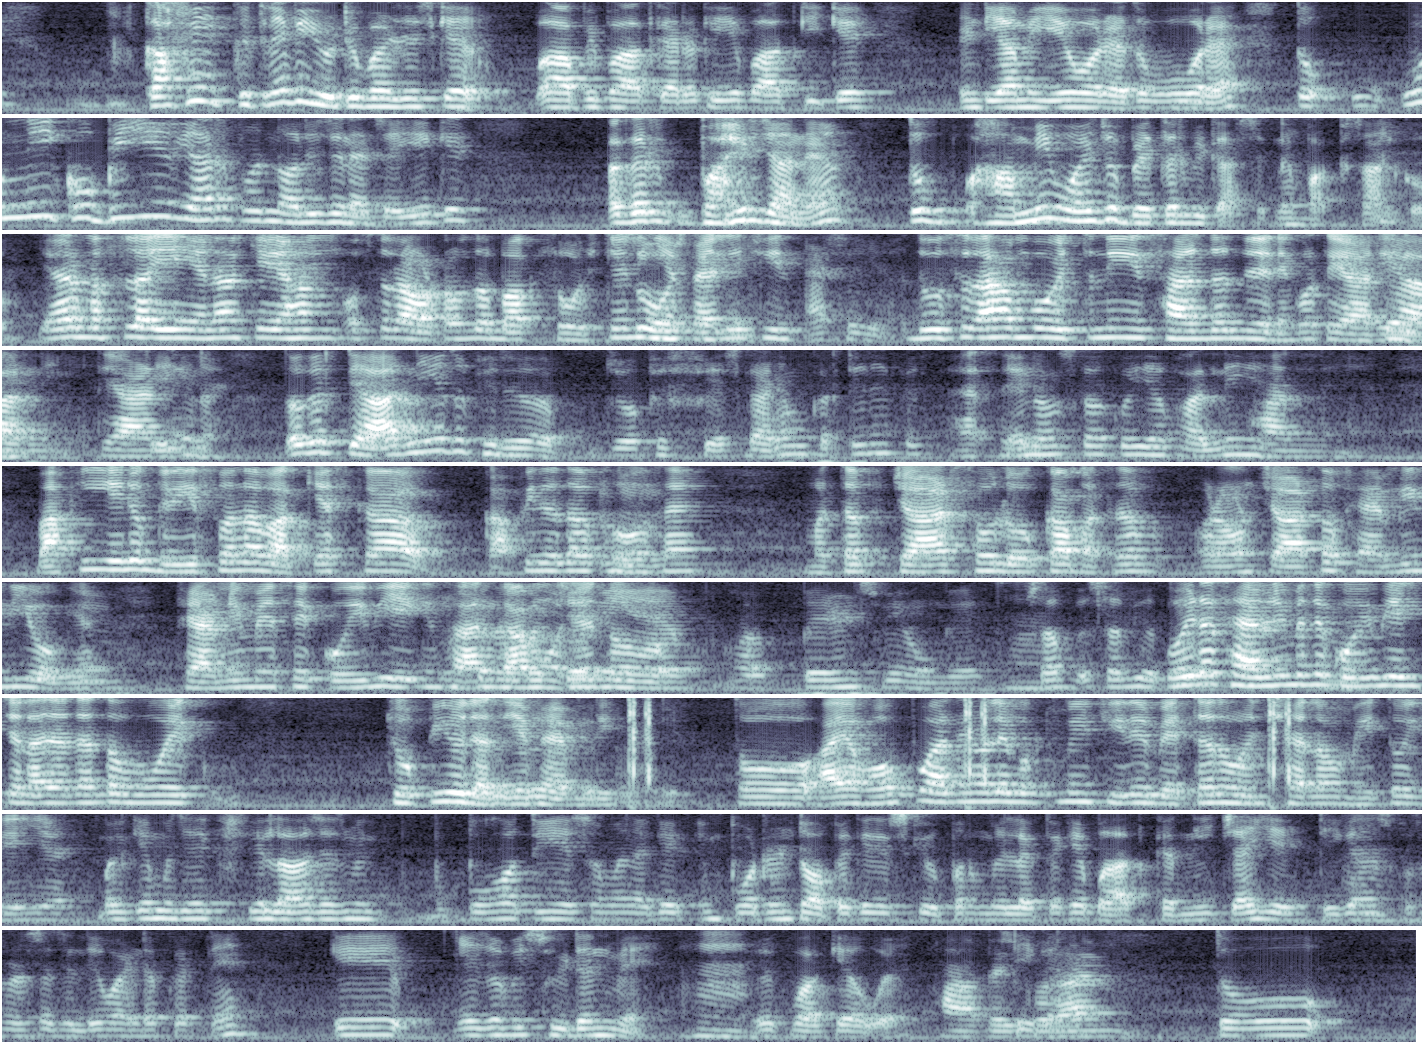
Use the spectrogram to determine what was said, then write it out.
کافی کتنے بھی یوٹیوبر جس کے آپ بھی بات کر رہے ہو کہ یہ بات کی کہ انڈیا میں یہ ہو رہا ہے تو وہ ہو رہا ہے۔ تو انہیں کو بھی یار نالج دینا چاہیے کہ اگر باہر جانا ہے تو ہم ہی وہ ہیں جو بہتر بھی کر سکتے ہیں پاکستان کو۔ یار مسئلہ یہ ہے نا کہ ہم اس طرح آؤٹ آف دا باکس سوچتے نہیں ہیں پہلی چیز ایسے ہی ہے۔ دوسرا ہم وہ اتنی سر درد لینے کو تیار ہی تیار نہیں تیار نہیں تو اگر تیار نہیں ہے تو پھر جو پھر فیس کر رہے ہیں وہ کرتے رہیں پھر. ایسے نا اس کا کوئی اب حل نہیں ہے. حال نہیں ہے. باقی یہ جو گریس والا واقعہ اس کا کافی زیادہ افسوس ہے. مطلب چار سو لوگ کا مطلب اراؤنڈ چار سو فیملیز ہی ہو گیا. فیملی میں سے کوئی بھی ایک انسان کام ہو جائے تو پیرنٹس بھی ہوں گے. سب سبھی ہوتے وہی نا فیملی میں سے کوئی بھی ایک چلا جاتا ہے تو وہ ایک چوپی ہو جاتی ہے فیملی تو آئی ہوپ آنے والے وقت میں یہ چیزیں بہتر ہوں. انشاءاللہ امید تو یہی ہے. بلکہ مجھے ایک لاسٹ میں بہت ہی سمجھ لگا کہ امپورٹنٹ ٹاپک ہے جس کے اوپر مجھے لگتا ہے کہ بات کرنی چاہیے ٹھیک ہے نا؟ اس کو تھوڑا سا جلدی وائنڈ اپ کرتے ہیں کہ یہ جو ابھی سویڈن میں ایک واقعہ ہوا ہے ہاں ٹھیک بالکل ہے تو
